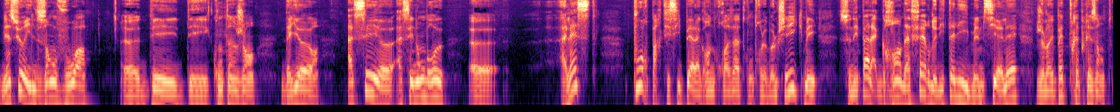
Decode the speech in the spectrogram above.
Bien sûr, ils envoient des, contingents, d'ailleurs assez nombreux, à l'Est, pour participer à la grande croisade contre le bolchevique, mais ce n'est pas la grande affaire de l'Italie, même si elle est, je le répète, très présente.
